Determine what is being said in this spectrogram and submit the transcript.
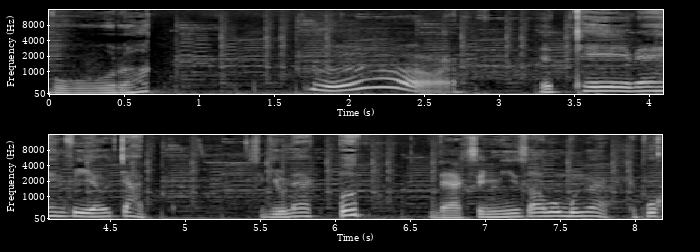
บูร็อกเอ็ดเคแม่งเฟียวจัด สกิลแรกปุ๊บ แดกสิ่งนี้ซะพวกมึงอะไอพวก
